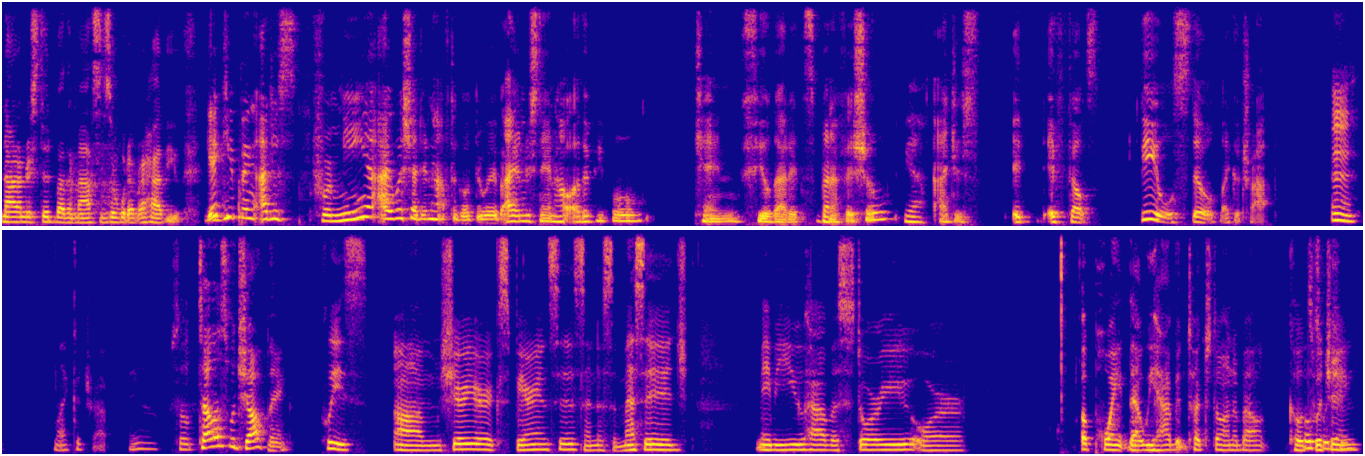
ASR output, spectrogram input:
not understood by the masses or whatever have you gatekeeping i just for me i wish i didn't have to go through it i understand how other people can feel that it's beneficial Yeah. i just it it felt feels still like a trap Mm. like a trap. yeah so tell us what y'all think please um, share your experiences send us a message maybe you have a story or a point that we haven't touched on about code, code switching, switching,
